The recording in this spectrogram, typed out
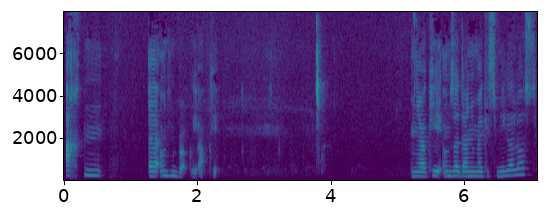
8 äh, und ein Brock. Ja, okay. Ja, okay, unser Dynamic ist mega lost.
